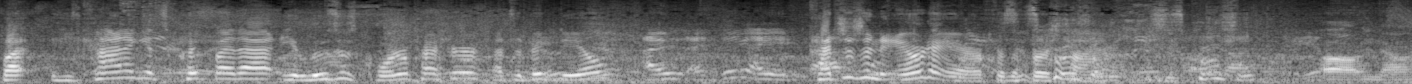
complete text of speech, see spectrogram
but he kind of gets quick by that. He loses corner pressure. That's a big deal. I, I think I Catches an air to air for the first crucial. time. This is crucial. Oh, no.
